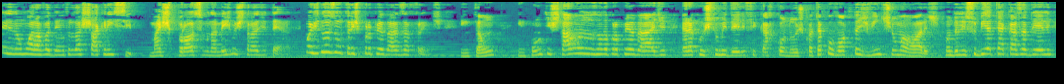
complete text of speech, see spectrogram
ele não morava dentro da chácara em si, mas próximo na mesma estrada de terra, umas duas ou três propriedades à frente. Então, enquanto estávamos usando a propriedade, era costume dele ficar conosco até por volta das 21 horas, quando ele subia até a casa dele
